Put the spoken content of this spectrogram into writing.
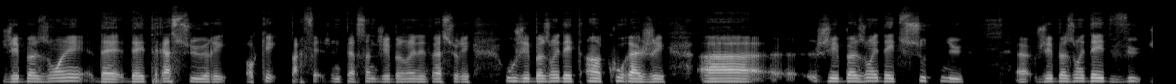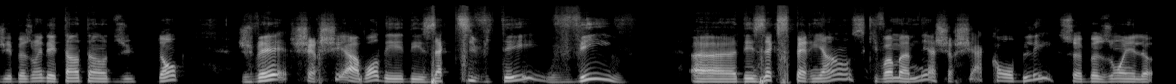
j'ai besoin d'être rassuré. OK, parfait. J'ai une personne que j'ai besoin d'être rassuré ou j'ai besoin d'être encouragé. Euh, j'ai besoin d'être soutenu. Euh, j'ai besoin d'être vu. J'ai besoin d'être entendu. Donc, je vais chercher à avoir des, des activités vives euh, des expériences qui vont m'amener à chercher à combler ce besoin-là.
